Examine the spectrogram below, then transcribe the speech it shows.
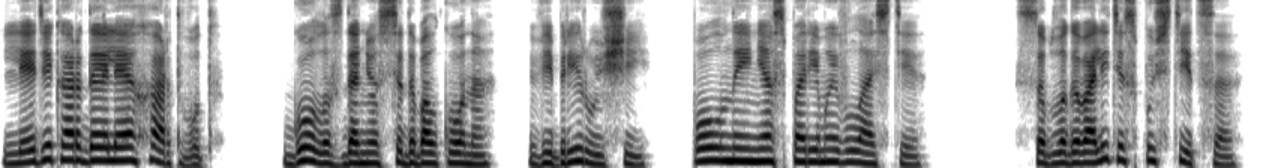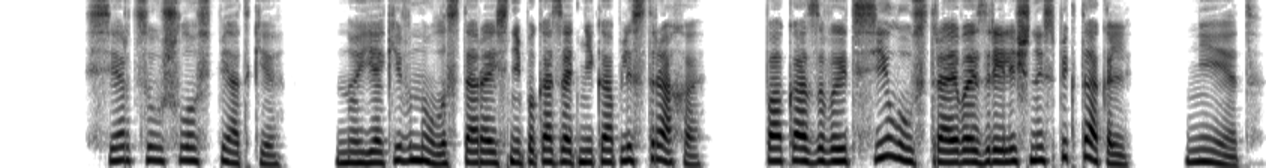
«Леди Карделия Хартвуд». Голос донесся до балкона, вибрирующий, полный неоспоримой власти. «Соблаговолите спуститься». Сердце ушло в пятки, но я кивнула, стараясь не показать ни капли страха. Показывает силу, устраивая зрелищный спектакль. Нет,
